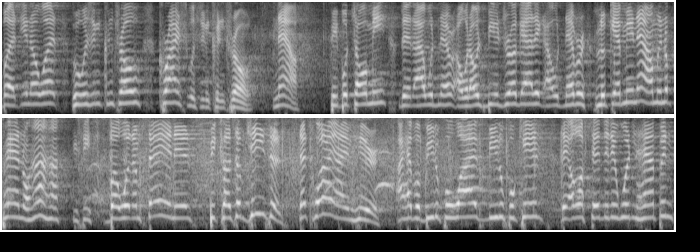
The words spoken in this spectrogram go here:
But you know what? Who was in control? Christ was in control. Now, People told me that I would never, I would always be a drug addict. I would never look at me now. I'm in a panel, ha ha. You see, but what I'm saying is because of Jesus. That's why I'm here. I have a beautiful wife, beautiful kids. They all said that it wouldn't happen,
